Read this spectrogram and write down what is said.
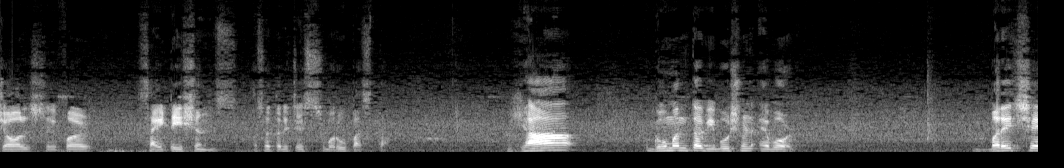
शॉल श्रीफळ सायटेशन्स अशे तरेचें स्वरूप आसता ह्या गोमंत विभूषण एवॉर्ड बरेचशे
